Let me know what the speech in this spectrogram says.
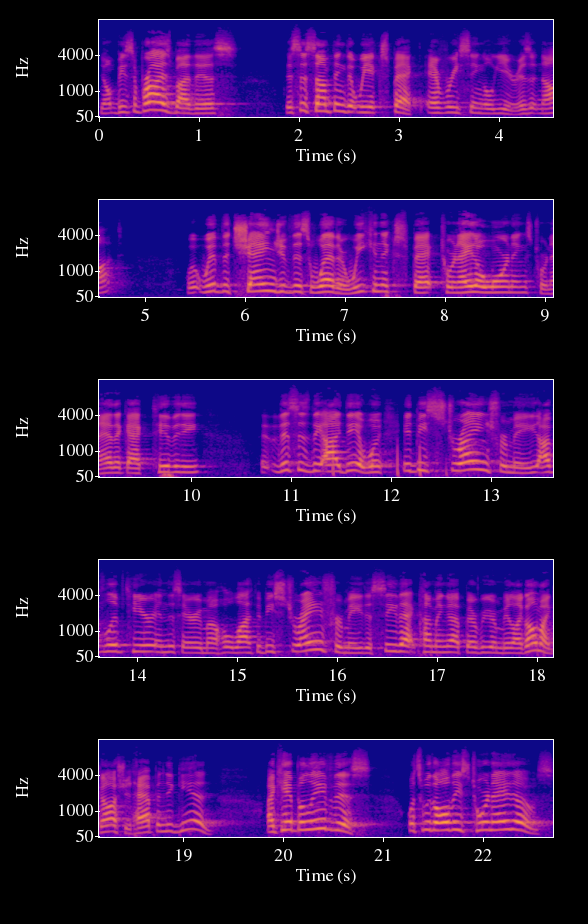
don't be surprised by this. This is something that we expect every single year, is it not? With the change of this weather, we can expect tornado warnings, tornadic activity. This is the idea. It'd be strange for me, I've lived here in this area my whole life, it'd be strange for me to see that coming up every year and be like, oh my gosh, it happened again. I can't believe this. What's with all these tornadoes?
